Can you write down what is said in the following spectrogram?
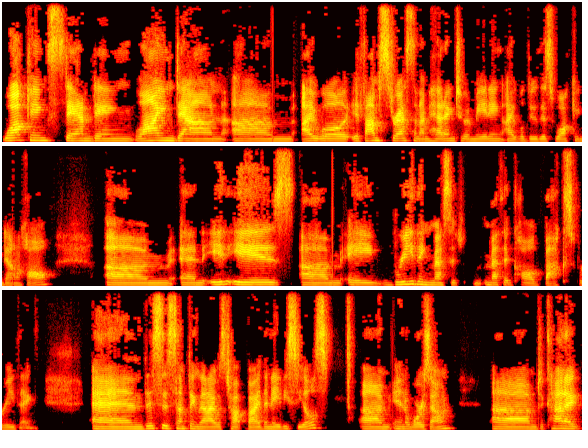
walking, standing, lying down. Um, I will, if I'm stressed and I'm heading to a meeting, I will do this walking down a hall. Um, and it is um, a breathing message method called box breathing. And this is something that I was taught by the Navy SEALs um, in a war zone um, to kind of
